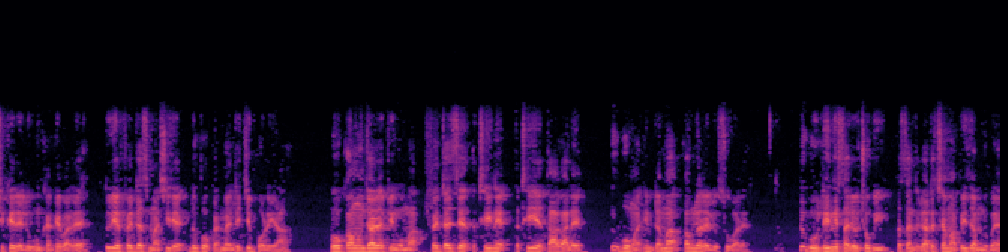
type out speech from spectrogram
ဖြစ်ခဲ့တယ်လို့ဝန်ခံခဲ့ပါတယ်။သူ့ရဲ့ FedEx မှာရှိတဲ့လုပ်ဖို့ကံမဲ့လက်ကျစ်ပေါ်တွေဟာဘောကောင်းလွန်ကြတဲ့အပြင်ကမှ FedEx ရဲ့တထေးနဲ့တထေးရဲ့သားကလည်းသူ့အပေါ်မှာအင်တာမကောင်းကြတယ်လို့ဆိုပါတယ်။ သူ့ကိုလေးနှစ်စာချုပ်ချုပ်ပြီးပတ်စံတရားတစ်ချက်မှပေးကြမလို့ပဲ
